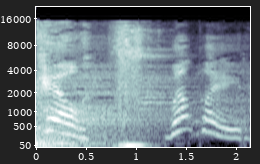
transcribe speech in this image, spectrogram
kill! Well played.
